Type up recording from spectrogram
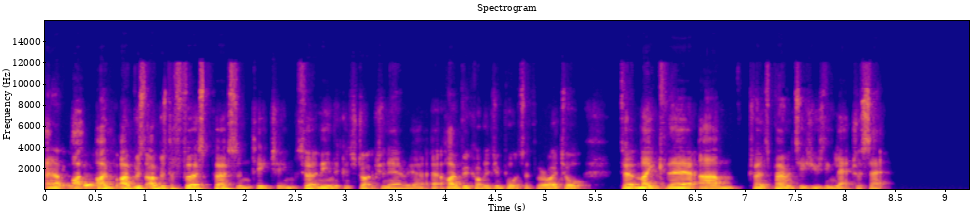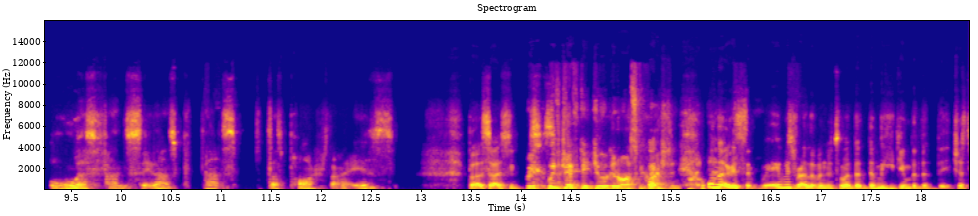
Uh, was, uh... I, I, was I was the first person teaching, certainly in the construction area at Highbury College in Portsmouth, where I taught, to make their um, transparencies using Letraset. Oh, that's fancy. That's that's that's posh. That is. But so we, we've drifted. You were going to ask a question. well, no, it was relevant. It's the, the medium, but the, the, just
